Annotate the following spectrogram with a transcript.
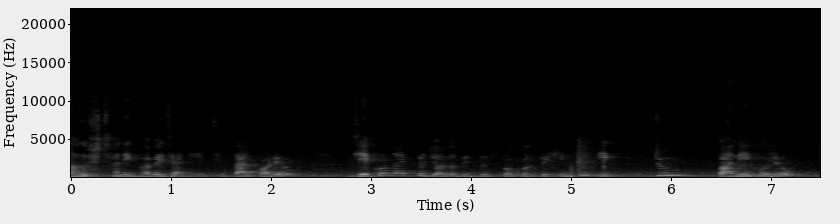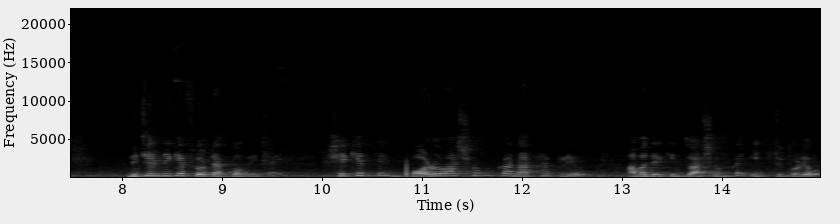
আনুষ্ঠানিকভাবে জানিয়েছে। তারপরেও যে কোনো একটা জলবিদ্যুৎ প্রকল্পে কিন্তু একটু পানি হলেও নিচের দিকে ফ্লোটা কমে যায়। সেক্ষেত্রে বড় আশঙ্কা না থাকলেও আমাদের কিন্তু আশঙ্কা একটু করেও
